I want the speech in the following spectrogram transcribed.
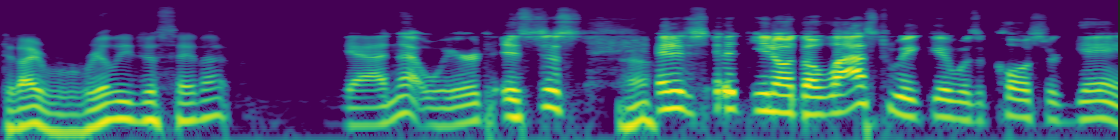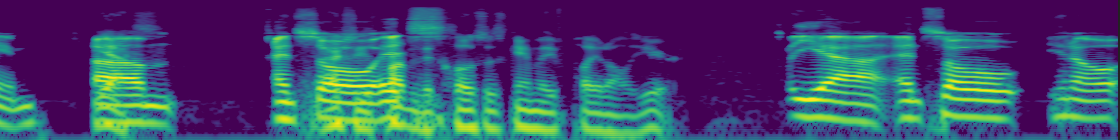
Did I really just say that? Yeah, isn't that weird? It's just, Huh? and it's it, you know the last week it was a closer game. Yes. Um, and so Actually, it's probably the closest game they've played all year. Yeah, and so you know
